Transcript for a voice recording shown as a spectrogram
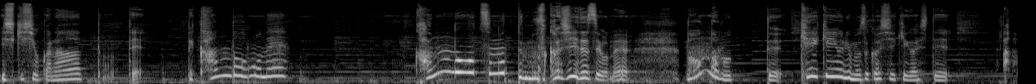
意識しようかなって思って。で感動もね感動を積むって難しいですよね。なんだろうって。経験より難しい気がして。あ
